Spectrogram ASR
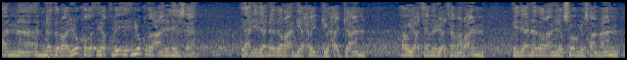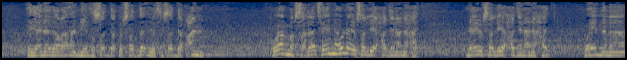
أن النذر يقضى, يقضي, يقضى عن الإنسان. يعني إذا نذر أن يحج يحج عنه أو يعتمر يعتمر عنه. إذا نذر أن يصوم يصام عنه. إذا نذر أن يتصدق يتصدق عنه. وأما الصلاة فإنه لا يصلي أحد عن أحد. لا يصلي أحد عن أحد. وإنما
